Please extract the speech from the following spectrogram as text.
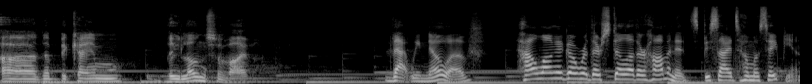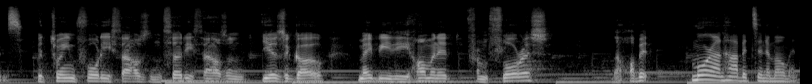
uh, that became the lone survivor. That we know of. How long ago were there still other hominids besides Homo sapiens? Between 40,000 30,000 years ago, maybe the hominid from Flores, the hobbit. More on hobbits in a moment.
